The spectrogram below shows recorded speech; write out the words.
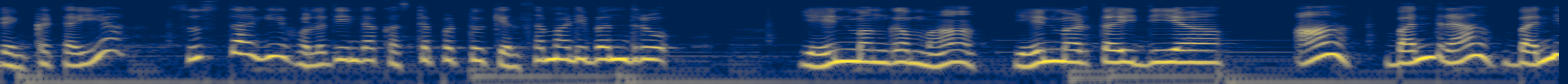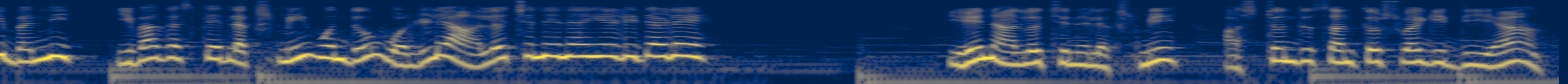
ವೆಂಕಟಯ್ಯ ಸುಸ್ತಾಗಿ ಹೊಲದಿಂದ ಕಷ್ಟಪಟ್ಟು ಕೆಲಸ ಮಾಡಿ ಬಂದ್ರು. ಏನ್ ಮಂಗಮ್ಮ, ಏನ್ ಮಾಡ್ತಾ ಇದ್ದೀಯಾ? ಆ, ಬಂದ್ರ? ಬನ್ನಿ ಬನ್ನಿ. ಇವಾಗಷ್ಟೇ ಲಕ್ಷ್ಮಿ ಒಂದು ಒಳ್ಳೆ ಆಲೋಚನೆನ ಹೇಳಿದಾಳೆ. ಏನ್ ಆಲೋಚನೆ ಲಕ್ಷ್ಮಿ? ಅಷ್ಟೊಂದು ಸಂತೋಷವಾಗಿದ್ದೀಯಾ?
